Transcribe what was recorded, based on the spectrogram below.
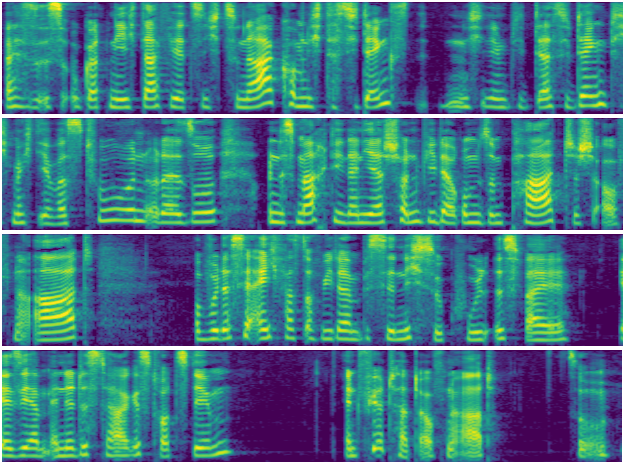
Also ist, oh Gott, nee, ich darf ihr jetzt nicht zu nahe kommen, nicht, dass sie denkt, nicht, dass sie denkt, ich möchte ihr was tun oder so. Und es macht ihn dann ja schon wiederum sympathisch auf eine Art. Obwohl das ja eigentlich fast auch wieder ein bisschen nicht so cool ist, weil er sie am Ende des Tages trotzdem entführt hat auf eine Art. So.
